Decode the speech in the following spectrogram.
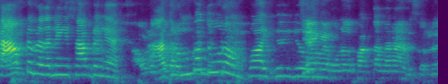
சாப்பிட்டு பிரதர் நீங்க சாப்பிடுங்க. அது ரொம்ப தூரம். பா ஐயோ ஜேகே உனக்கு பக்கம் தானே அது சொல்லு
